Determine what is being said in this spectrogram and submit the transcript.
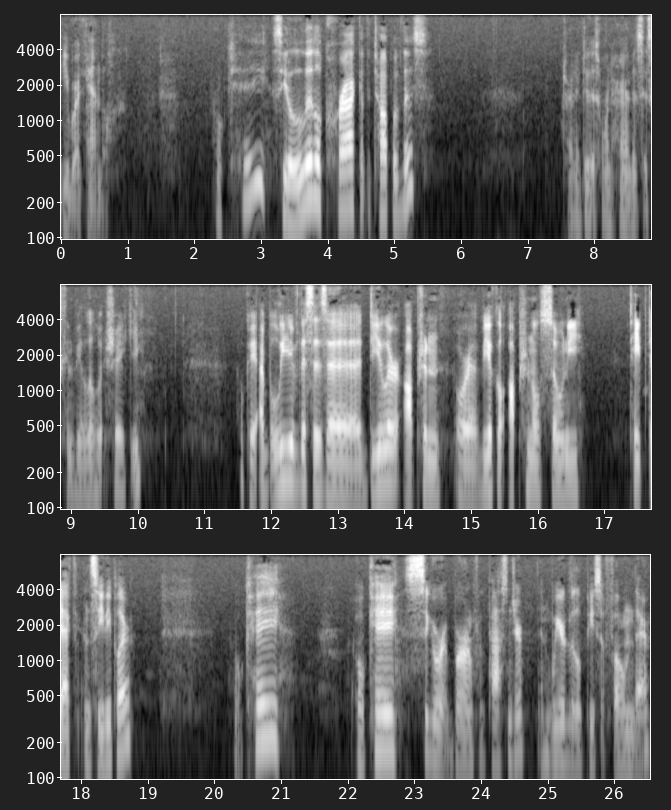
e-brake handle. Okay, see a little crack at the top of this. trying to do this one handed, so it's going to be a little bit shaky. Okay, I believe this is a dealer option or a vehicle optional Sony tape deck and CD player. Okay. Okay. Cigarette burn for the passenger. And weird little piece of foam there.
